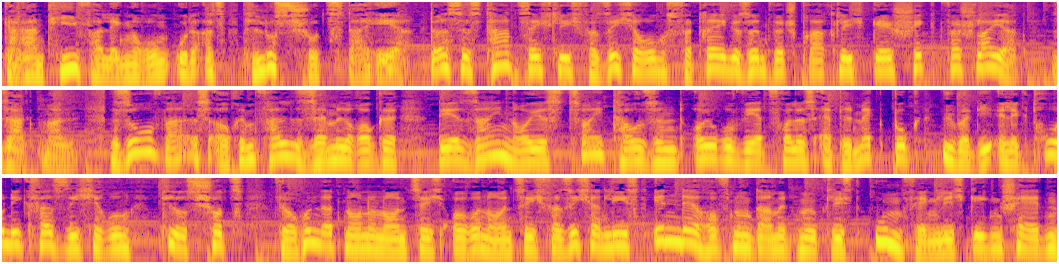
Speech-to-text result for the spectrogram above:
Garantieverlängerung oder als Plusschutz daher. Dass es tatsächlich Versicherungsverträge sind, wird sprachlich geschickt verschleiert, sagt man. So war es auch im Fall Semmelrogge, der sein neues 2000 Euro wertvolles Apple MacBook über die Elektronikversicherung plus Schutz für 199,90 Euro versichern ließ, in der Hoffnung damit möglichst umfänglich gegen Schäden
